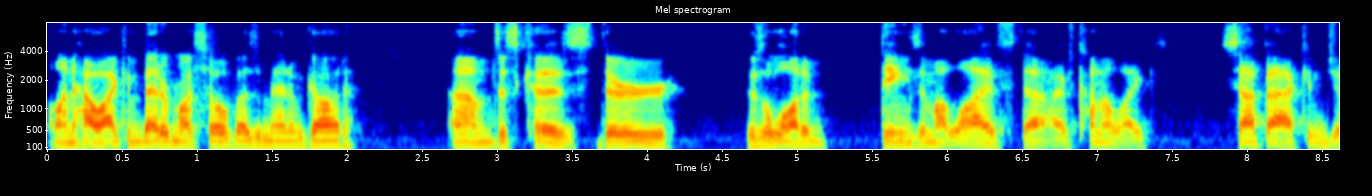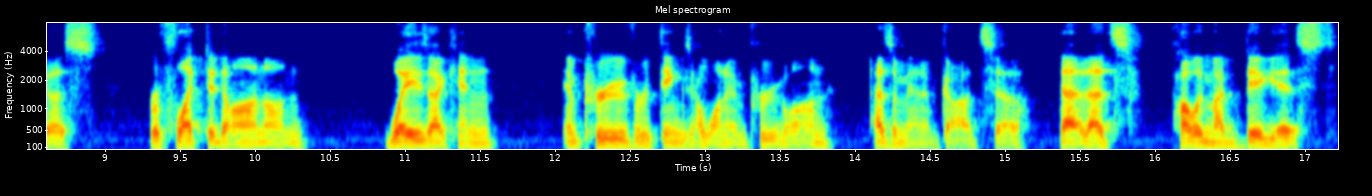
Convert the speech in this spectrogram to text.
on how i can better myself as a man of god um just because there there's a lot of things in my life that i've kind of like sat back and just reflected on on ways I can improve or things I want to improve on as a man of God. So that that's probably my biggest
